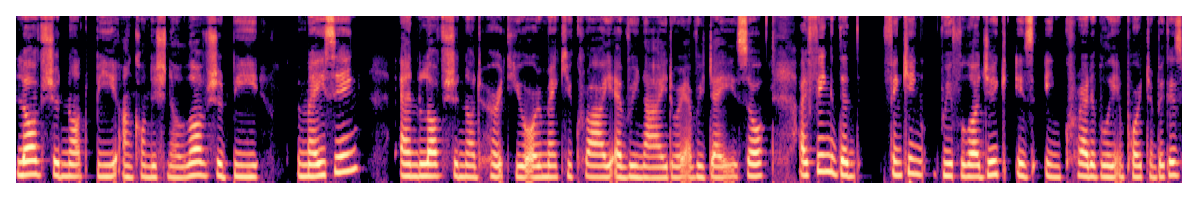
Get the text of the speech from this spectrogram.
love should not be unconditional. Love should be amazing and love should not hurt you or make you cry every night or every day. So, I think that thinking with logic is incredibly important because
